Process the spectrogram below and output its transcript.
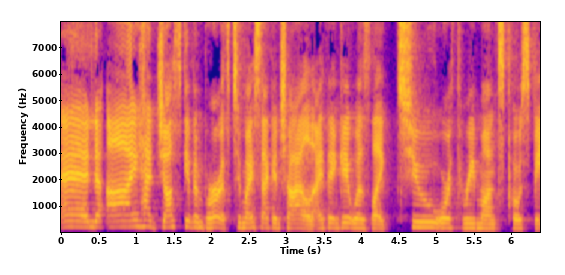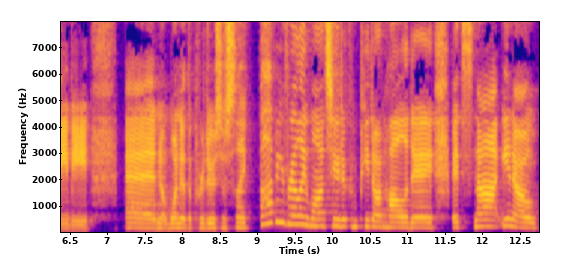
and I had just given birth to my second child. I think it was like two or three months post baby. And one of the producers like, Bobby really wants you to compete on holiday. It's not, you know,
